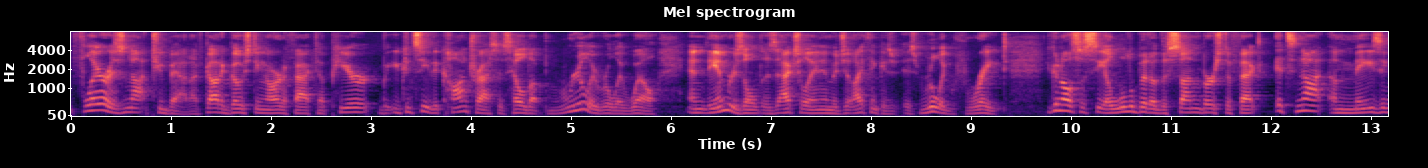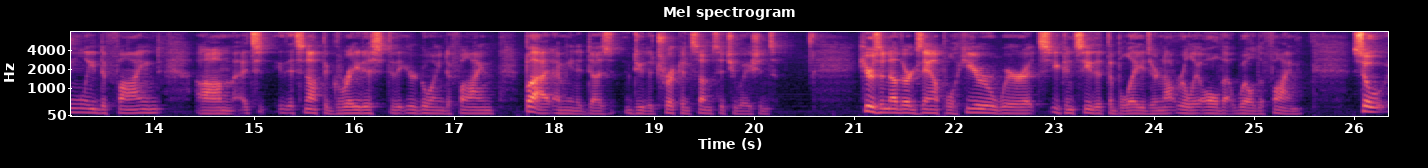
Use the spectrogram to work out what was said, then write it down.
Flare is not too bad. I've got a ghosting artifact up here, but you can see the contrast is held up really, really well. And the end result is actually an image that I think is, is really great. You can also see a little bit of the sunburst effect. It's not amazingly defined. Um, it's, it's not the greatest that you're going to find, but I mean, it does do the trick in some situations. Here's another example here where it's, you can see that the blades are not really all that well defined. So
